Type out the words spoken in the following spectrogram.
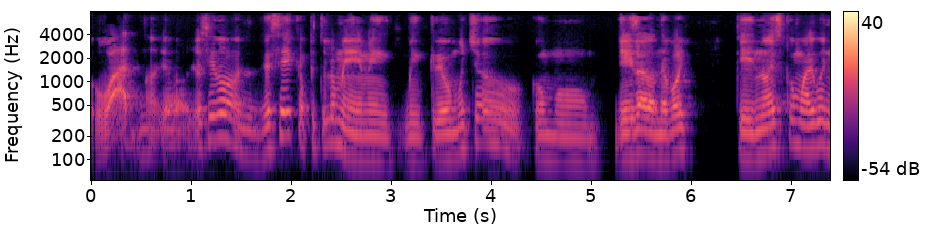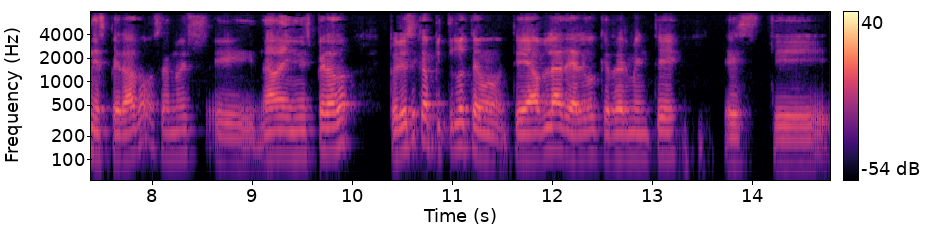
what, no, yo, yo sigo, ese capítulo me, me, me creó mucho como, es a donde voy, que no es como algo inesperado, o sea, no es eh, nada inesperado, pero ese capítulo te, te habla de algo que realmente, este,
